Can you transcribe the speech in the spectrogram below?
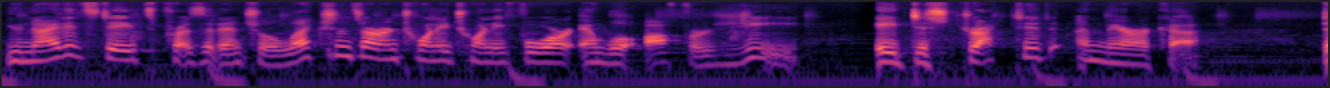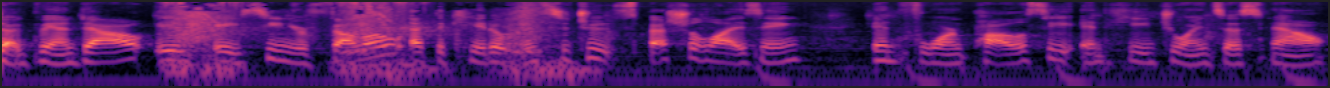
United States presidential elections are in 2024 and will offer Xi a distracted America. Doug Bandow is a senior fellow at the Cato Institute specializing in foreign policy, and he joins us now.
